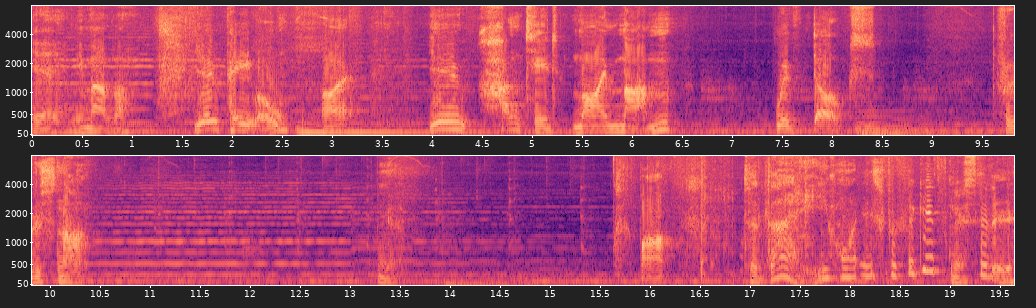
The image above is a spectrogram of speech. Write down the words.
Yeah, my mother. You people, right? You hunted my mum with dogs through the snow. Yeah. But today, right, is for forgiveness, isn't it?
